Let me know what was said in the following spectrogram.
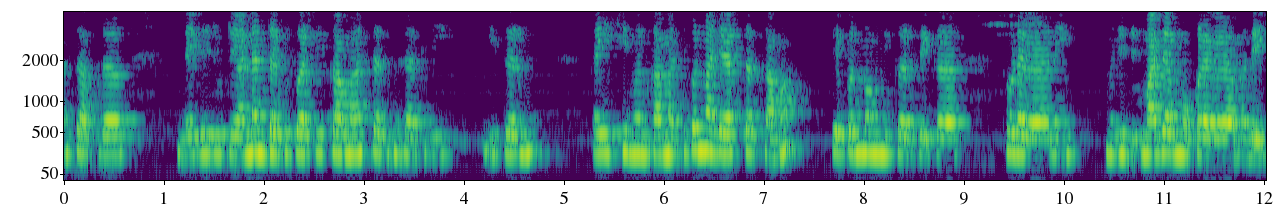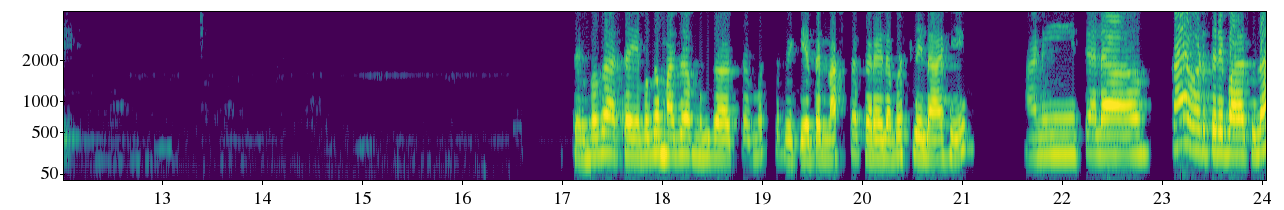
असं आपलं डेली रुटीन आणि नंतर दुपारची कामं असतात घरातली. इतर काही शिवणकामाचे पण माझे असतात कामं. ते पण मग मी करते का थोड्या वेळाने. म्हणजे माझ्या मोकळ्या वेळामध्ये. तर बघा आता हे बघा माझा मुलगा आता मस्तपैकी आता नाश्ता करायला बसलेला आहे. आणि त्याला काय आवडतं रे बाळा तुला?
